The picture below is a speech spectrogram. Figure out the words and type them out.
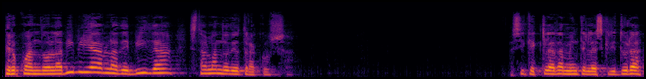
Pero cuando la Biblia habla de vida, está hablando de otra cosa. Así que claramente la Escritura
